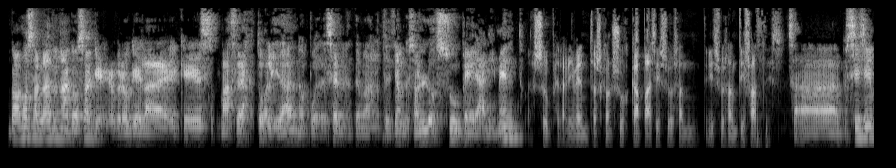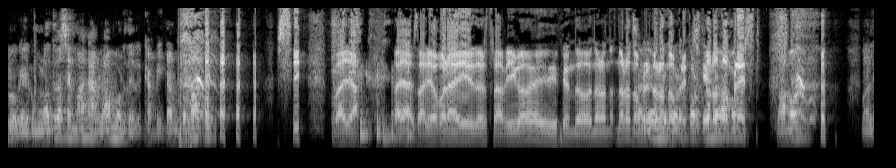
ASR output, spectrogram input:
vamos a hablar de una cosa que yo creo que, la, que es más de actualidad, no puede ser en el tema de la nutrición, que son los superalimentos. los superalimentos con sus capas y sus an- y sus antifaces. O sea, sí, sí, porque como la otra semana hablamos del Capitán Tomate, Sí, vaya, vaya, salió por ahí nuestro amigo y diciendo, no, lo- no, lo nombres, no lo nombres, no lo nombres. Vamos, vamos. Vale,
